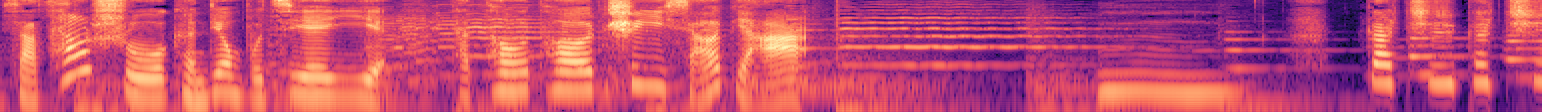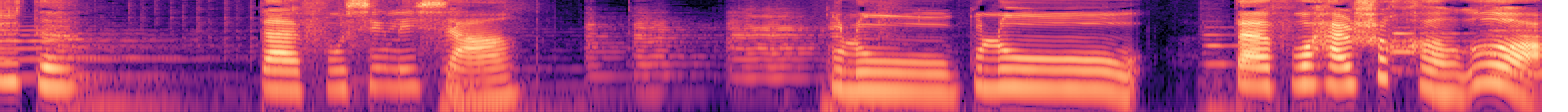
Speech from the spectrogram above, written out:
小仓鼠肯定不介意，它偷偷吃一小点儿。嘎吱嘎吱的，戴夫心里想。咕噜咕噜，戴夫还是很饿，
